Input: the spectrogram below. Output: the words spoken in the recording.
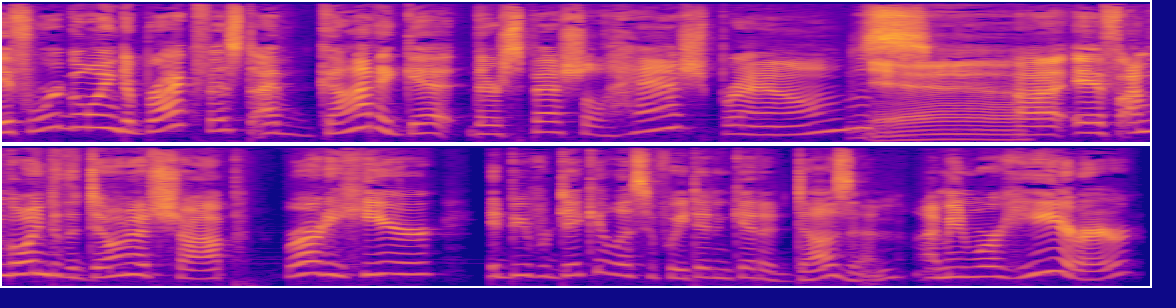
If we're going to breakfast, I've got to get their special hash browns. yeah. Uh, if I'm going to the donut shop, we're already here. It'd be ridiculous if we didn't get a dozen. I mean, we're here.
